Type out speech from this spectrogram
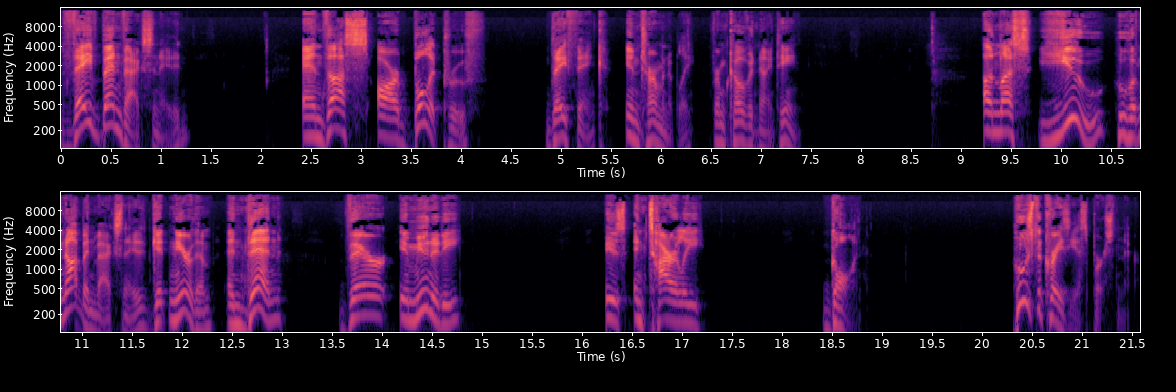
they've been vaccinated and thus are bulletproof, they think, interminably from COVID 19? Unless you, who have not been vaccinated, get near them and then their immunity is entirely gone. Who's the craziest person there?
